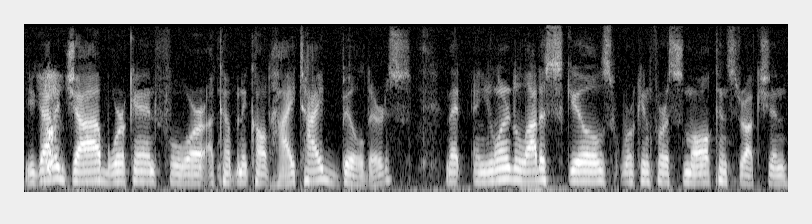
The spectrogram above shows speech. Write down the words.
You got a oh. job working for a company called High Tide Builders that, and you learned a lot of skills working for a small construction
